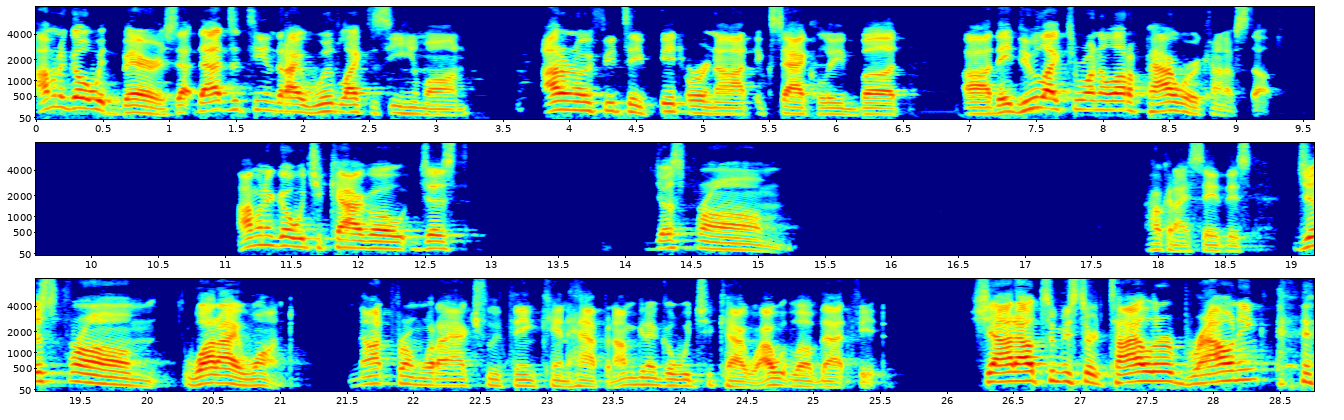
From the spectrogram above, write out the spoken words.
I'm gonna go with Bears. That that's a team that I would like to see him on. I don't know if it's a fit or not exactly, but uh, they do like to run a lot of power kind of stuff. I'm gonna go with Chicago just just from how can I say this? Just from what I want, not from what I actually think can happen. I'm gonna go with Chicago. I would love that fit. Shout out to Mr. Tyler Browning,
